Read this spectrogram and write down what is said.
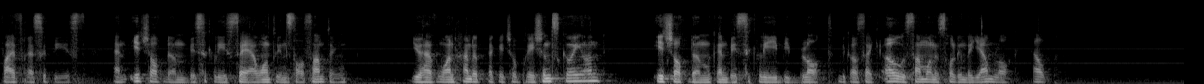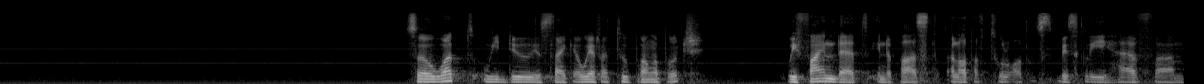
five recipes, and each of them basically say, I want to install something. You have 100 package operations going on. Each of them can basically be blocked because like, oh, someone is holding the yum lock, help. So what we do is like uh, we have a two-prong approach. We find that in the past, a lot of tool authors basically have um,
